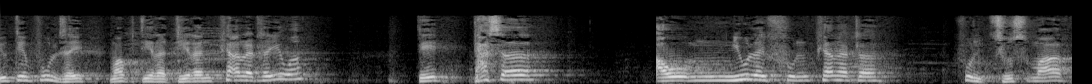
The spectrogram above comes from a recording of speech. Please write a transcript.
io tempoly izay mampideradera ny mpianatra io dia lasa Ao amin'io ilay fony mpianatra fony jiosy maro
